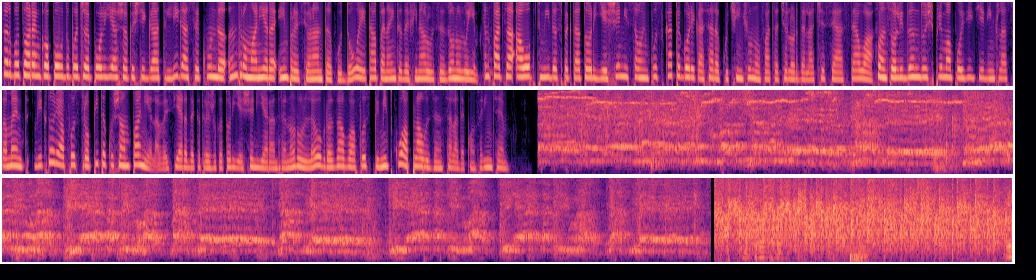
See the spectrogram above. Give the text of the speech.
Sărbătoare în Copou după ce Polia și-a câștigat Liga Secundă într-o manieră impresionantă cu două etape înainte de finalul sezonului. În fața a 8.000 de spectatori, ieșenii s-au impus categoric aseară cu 5-1 în fața celor de la CSA Steaua, consolidându-și prima poziție din clasament. Victoria a fost tropită cu șampanie la vestiară de către jucătorii ieșeni, iar antrenorul Leo Grozavu a fost primit cu aplauze în sala de conferințe.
